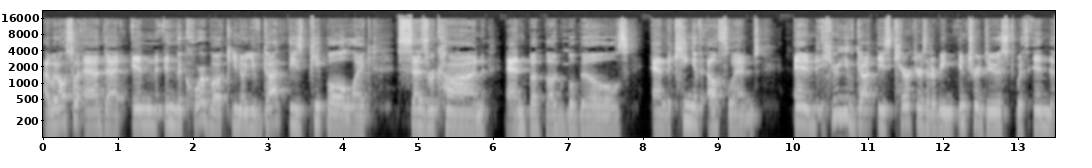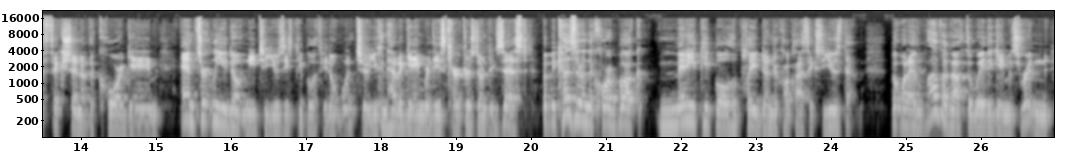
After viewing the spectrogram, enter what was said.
I would also add that in in the core book, you know, you've got these people like Sezrekan and Bobugbubilz and the King of Elfland. And here you've got these characters that are being introduced within the fiction of the core game. And certainly you don't need to use these people if you don't want to. You can have a game where these characters don't exist. But because they're in the core book, many people who played Dungeon Crawl Classics use them. But what I love about the way the game is written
